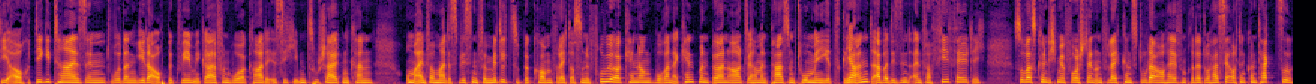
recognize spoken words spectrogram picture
die auch digital sind, wo dann jeder auch bequem, egal von wo er gerade ist, sich eben zuschalten kann um einfach mal das Wissen vermittelt zu bekommen, vielleicht auch so eine frühe Erkennung, woran erkennt man Burnout? Wir haben ein paar Symptome jetzt genannt, ja. aber die sind einfach vielfältig. Sowas könnte ich mir vorstellen und vielleicht kannst du da auch helfen, Britta. Du hast ja auch den Kontakt zu,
